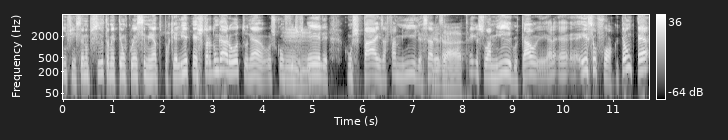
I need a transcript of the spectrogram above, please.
enfim, você não precisa também ter um conhecimento, porque ali é a história de um garoto, né, os conflitos uhum. dele com os pais, a família, sabe? Exato. Cara? É isso, o amigo tal. Era, é, é, esse é o foco. Então, é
